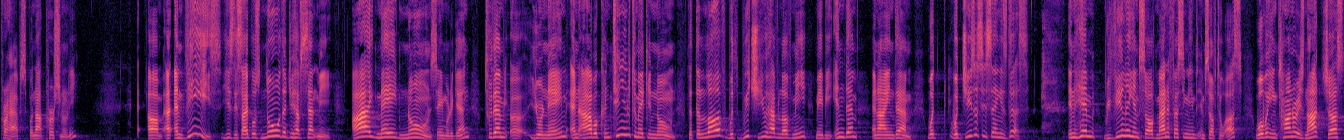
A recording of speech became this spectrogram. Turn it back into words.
perhaps, but not personally. Um, and these, his disciples, know that you have sent me. I made known, same word again, to them uh, your name, and I will continue to make it known that the love with which you have loved me may be in them and I in them. What, what Jesus is saying is this in Him revealing Himself, manifesting Himself to us, what we encounter is not just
